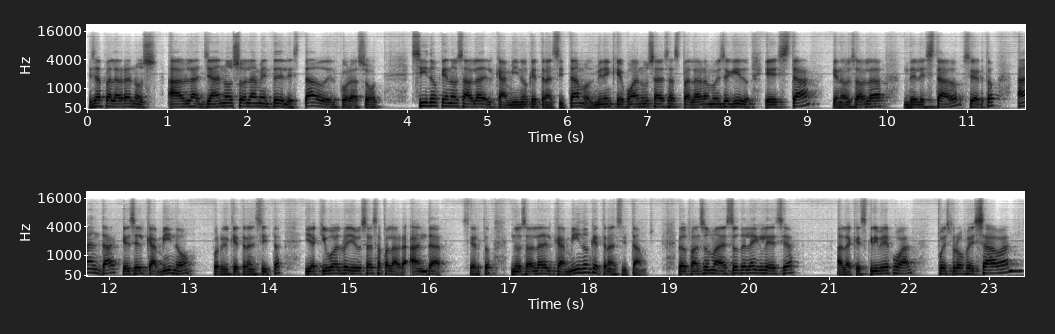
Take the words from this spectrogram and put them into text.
Esa palabra nos habla ya no solamente del estado del corazón, sino que nos habla del camino que transitamos. Miren que Juan usa esas palabras muy seguido. Está, que nos habla del estado, ¿cierto? Anda, que es el camino por el que transita. Y aquí vuelve y usa esa palabra, andar. ¿cierto? Nos habla del camino que transitamos. Los falsos maestros de la iglesia, a la que escribe Juan, pues profesaban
